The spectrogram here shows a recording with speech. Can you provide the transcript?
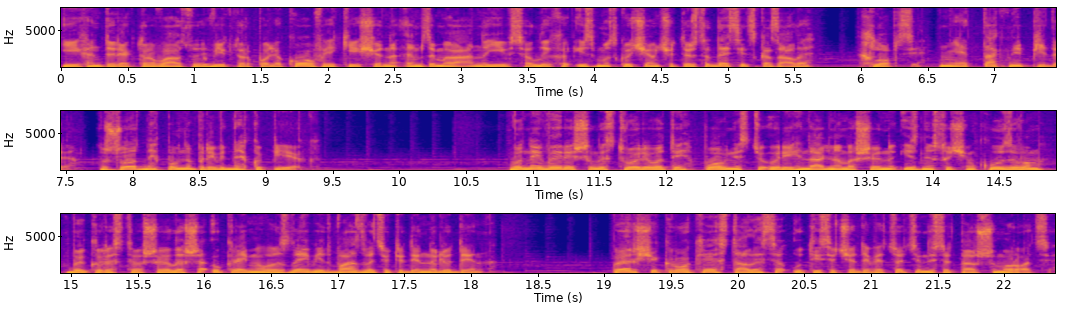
і гендиректор ВАЗу Віктор Поляков, який ще на МЗМА наївся лиха із москвичем 410, сказали: хлопці, ні, так не піде. Жодних повнопривідних копійок. Вони вирішили створювати повністю оригінальну машину із несучим кузовом, використавши лише окремі вузли від ВАЗ-2101. Перші кроки сталися у 1971 році.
